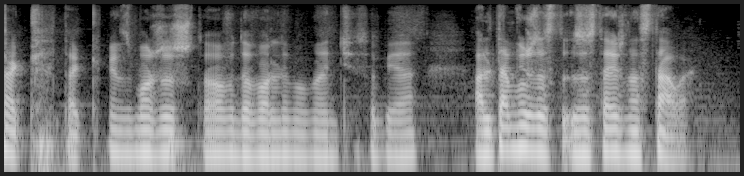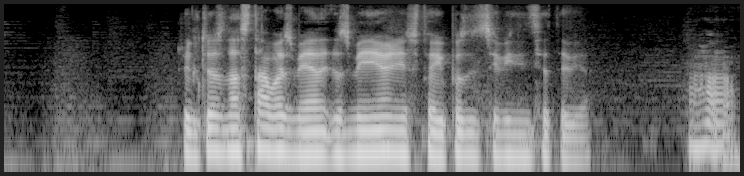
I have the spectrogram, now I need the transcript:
Tak, tak, więc możesz to w dowolnym momencie sobie. Ale tam już zosta- zostajesz na stałe. Czyli to jest na stałe zmienianie swojej pozycji w inicjatywie. Aha,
